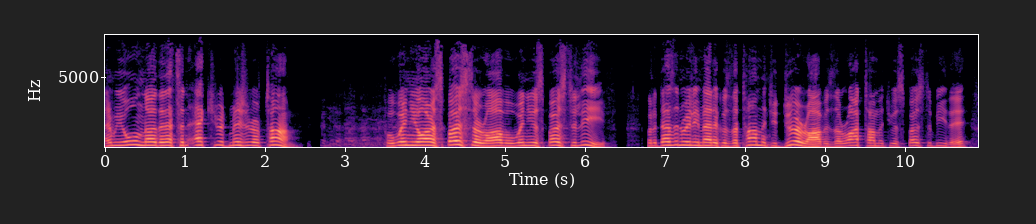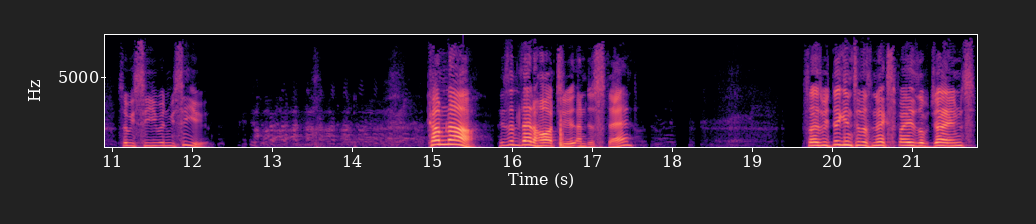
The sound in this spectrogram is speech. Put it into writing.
And we all know that that's an accurate measure of time for when you are supposed to arrive or when you're supposed to leave. But it doesn't really matter because the time that you do arrive is the right time that you are supposed to be there. So we see you when we see you. Come now. Isn't that hard to understand? So, as we dig into this next phase of James,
